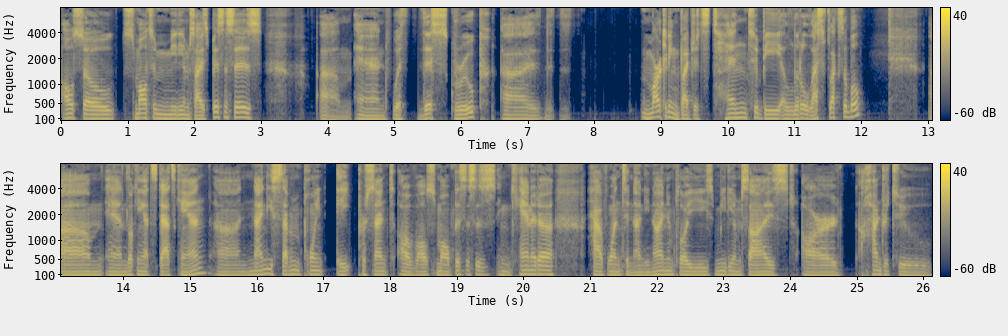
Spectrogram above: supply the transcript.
also small to medium sized businesses um, and with this group uh, marketing budgets tend to be a little less flexible um, and looking at StatsCan, uh, 97.8% of all small businesses in Canada have 1 to 99 employees. Medium sized are 100 to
